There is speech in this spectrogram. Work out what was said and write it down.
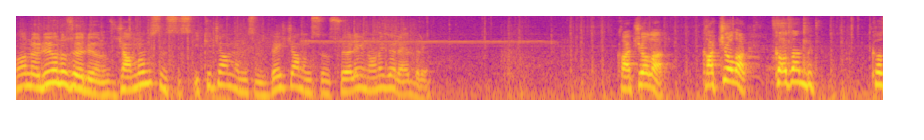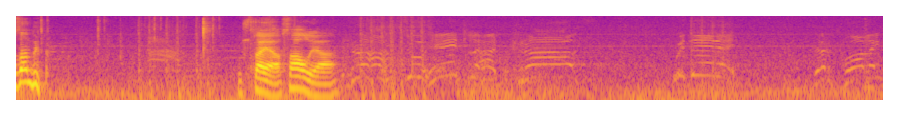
Lan ölüyorsunuz ölüyorsunuz. Canlı mısınız siz? İki canlı mısınız? Beş canlı mısınız? Söyleyin ona göre öldüreyim. Kaçıyorlar. Kaçıyorlar. Kazandık. Kazandık. Usta ya sağ ol ya. To Hitler, Kraus! We did it! They're falling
